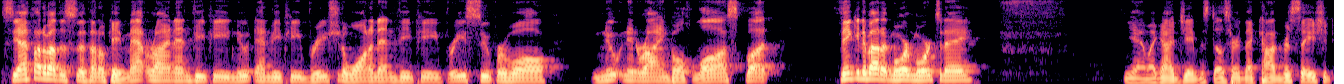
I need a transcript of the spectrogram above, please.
See, I thought about this. I thought, okay, Matt Ryan MVP, Newton MVP, Brees should have won an MVP, Brees Super Bowl. Newton and Ryan both lost, but thinking about it more and more today, yeah, my guy James does heard that conversation.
